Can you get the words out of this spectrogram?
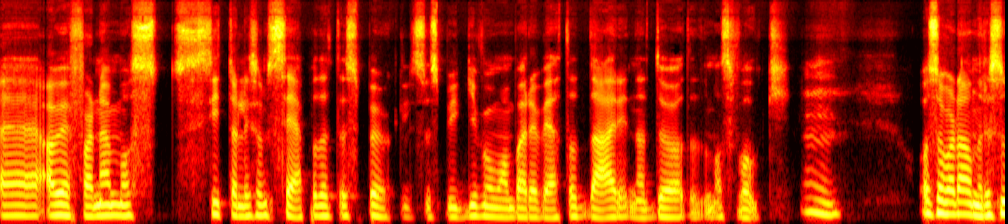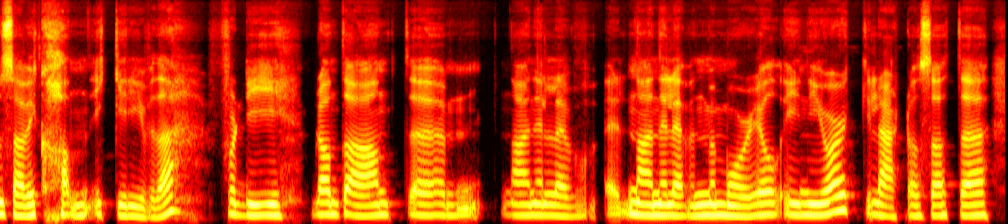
eh, AUF-erne må sitte og liksom se på dette spøkelsesbygget hvor man bare vet at der inne døde det masse folk. Mm. Og så var det andre som sa vi kan ikke rive det, fordi blant annet eh, 9-11 9/11 Memorial i New York lærte oss at eh,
